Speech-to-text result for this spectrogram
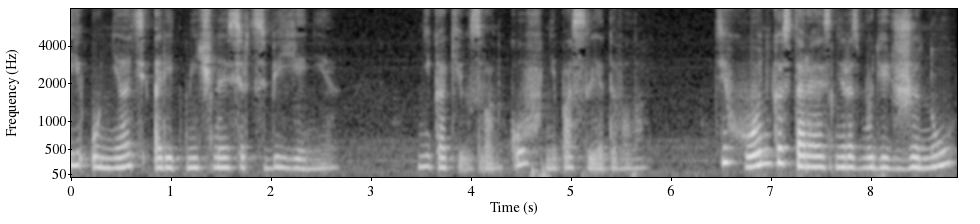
и унять аритмичное сердцебиение. Никаких звонков не последовало. Тихонько, стараясь не разбудить жену,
